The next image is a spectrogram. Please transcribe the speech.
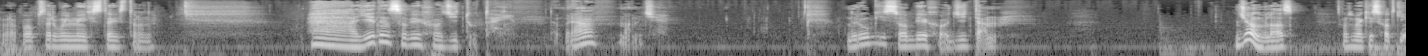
Dobra, poobserwujmy ich z tej strony. A, jeden sobie chodzi tutaj. Dobra, mam cię. Drugi sobie chodzi tam. Gdzie on wlazł? Tam są jakieś schodki?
